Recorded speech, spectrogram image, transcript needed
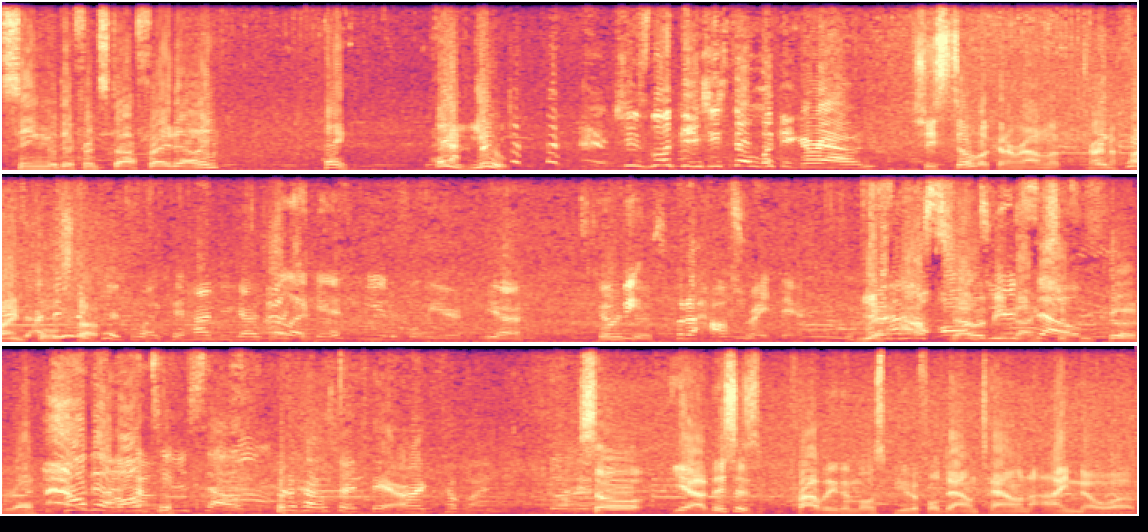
seeing the different stuff, right, Ellie? Hey, hey, you! She's looking. She's still looking around. She's still looking around, look, trying the to find kids, cool I think stuff. the kids like it. How do you guys I like, like it. It's beautiful here. Yeah. It's It would be, gorgeous. put a house right there. Yeah, that would to be nice if you could, right? Have it all to yourself. Put a house right there. All right, come on. So yeah, this is probably the most beautiful downtown I know of,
